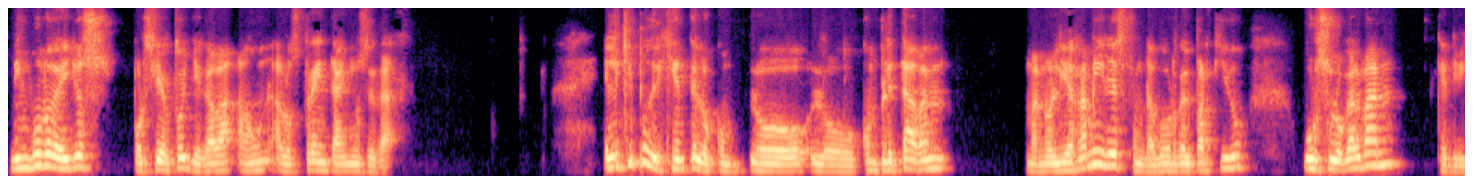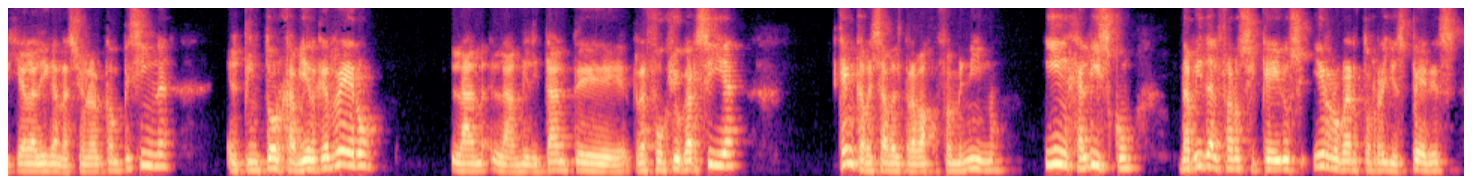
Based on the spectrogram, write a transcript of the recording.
Ninguno de ellos, por cierto, llegaba aún a los 30 años de edad. El equipo dirigente lo, completaban Manuel Ramírez, fundador del partido, Úrsulo Galván, que dirigía la Liga Nacional Campesina, el pintor Javier Guerrero, la, militante Refugio García, que encabezaba el trabajo femenino, y en Jalisco, David Alfaro Siqueiros y Roberto Reyes Pérez,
